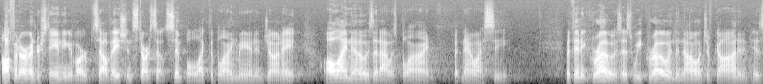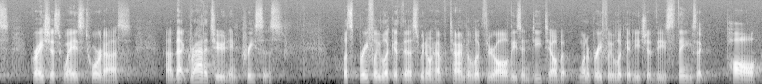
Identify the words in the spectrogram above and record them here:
Often our understanding of our salvation starts out simple, like the blind man in John 8. All I know is that I was blind, but now I see. But then it grows as we grow in the knowledge of God and His gracious ways toward us. Uh, that gratitude increases. Let's briefly look at this. We don't have time to look through all of these in detail, but want to briefly look at each of these things that Paul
